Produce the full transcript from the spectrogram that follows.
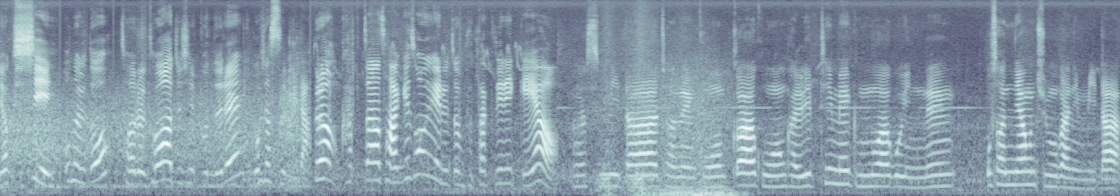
역시 오늘도 저를 도와주실 분들을 모셨습니다 그럼 각자 자기소개를 좀 부탁드릴게요 반갑습니다. 저는 공원과 공원관리팀에 근무하고 있는 오선영 주무관입니다.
